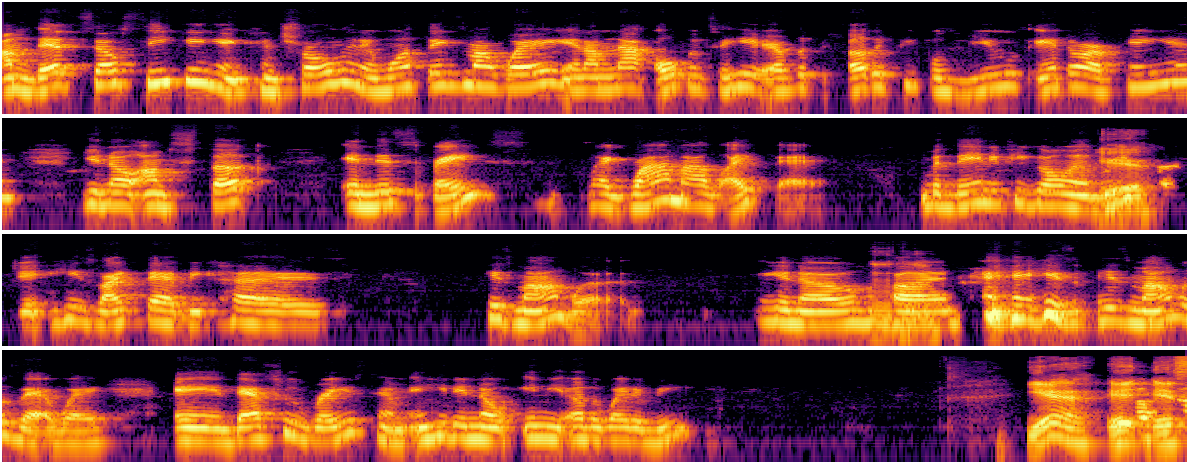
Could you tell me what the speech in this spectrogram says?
I'm that self-seeking and controlling and want things my way, and I'm not open to hear other other people's views and or opinion. You know, I'm stuck in this space. Like, why am I like that? But then if you go and yeah. research it, he's like that because his mom was. You know, mm-hmm. uh, his his mom was that way, and that's who raised him, and he didn't know any other way to be. Yeah, it, oh, it's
